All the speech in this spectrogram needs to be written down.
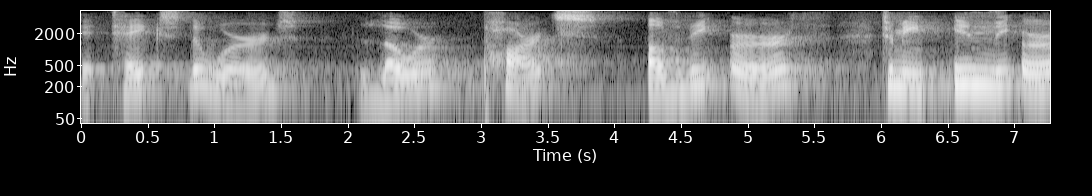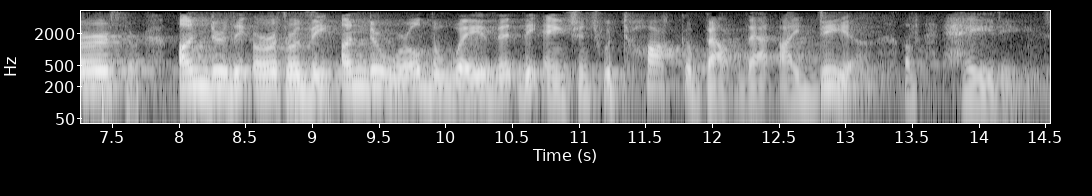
it takes the words lower parts of the earth to mean in the earth or under the earth or the underworld, the way that the ancients would talk about that idea of Hades.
